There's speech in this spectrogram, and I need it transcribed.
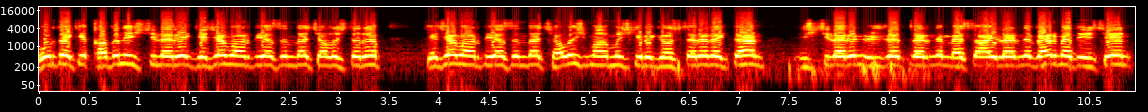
buradaki kadın işçileri gece vardiyasında çalıştırıp gece vardiyasında çalışmamış gibi göstererekten işçilerin ücretlerini mesailerini vermediği için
